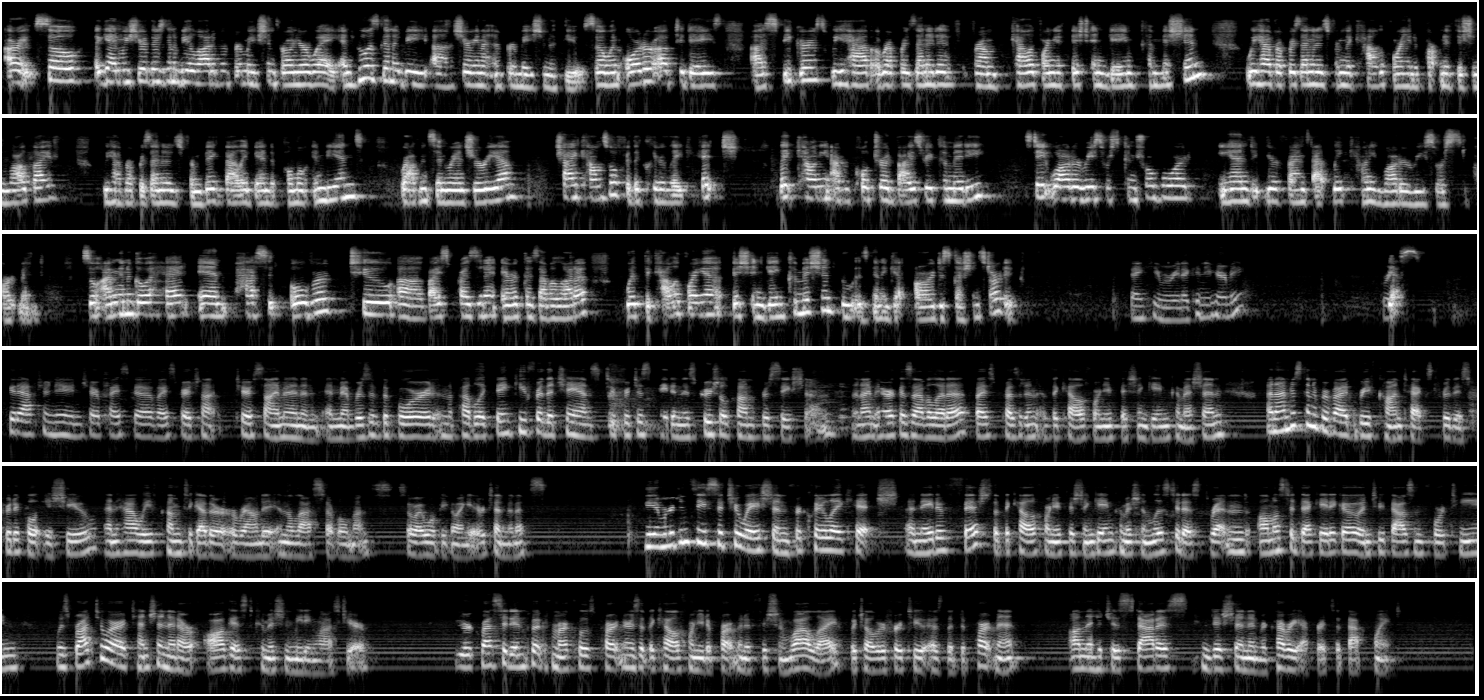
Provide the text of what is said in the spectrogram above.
All right, so again, we shared there's going to be a lot of information thrown your way, and who is going to be uh, sharing that information with you? So, in order of today's uh, speakers, we have a representative from California Fish and Game Commission. We have representatives from the California Department of Fish and Wildlife. We have representatives from Big Valley Band of Pomo Indians, Robinson Rancheria, Chi Council for the Clear Lake Hitch, Lake County Agriculture Advisory Committee, State Water Resource Control Board, and your friends at Lake County Water Resources Department. So I'm going to go ahead and pass it over to uh, Vice President Erica Zavaleta with the California Fish and Game Commission, who is going to get our discussion started. Thank you, Marina. Can you hear me? Great. Yes. Good afternoon, Chair Pyska, Vice Chair Chair Simon, and, and members of the board and the public. Thank you for the chance to participate in this crucial conversation. And I'm Erica Zavaleta, Vice President of the California Fish and Game Commission. And I'm just going to provide brief context for this critical issue and how we've come together around it in the last several months. So I won't be going eight or 10 minutes. The emergency situation for Clear Lake Hitch, a native fish that the California Fish and Game Commission listed as threatened almost a decade ago in 2014, was brought to our attention at our August commission meeting last year. We requested input from our close partners at the California Department of Fish and Wildlife, which I'll refer to as the department, on the hitch's status, condition, and recovery efforts at that point.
